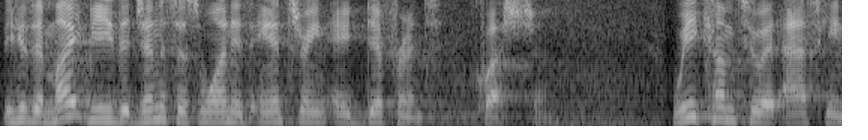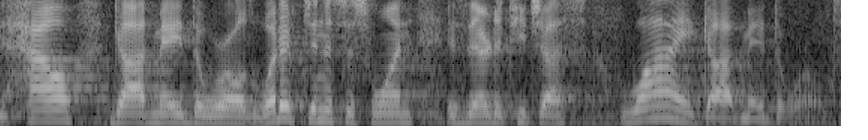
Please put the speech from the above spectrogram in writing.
Because it might be that Genesis 1 is answering a different question. We come to it asking how God made the world. What if Genesis 1 is there to teach us why God made the world?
